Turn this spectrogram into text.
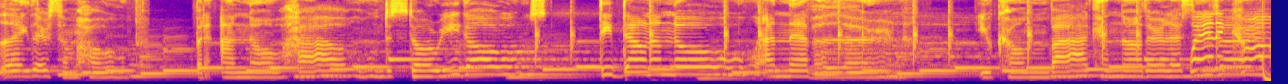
like there's some hope, but I know how the story goes. Deep down, I know I never learn. You come back, another lesson. When it comes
